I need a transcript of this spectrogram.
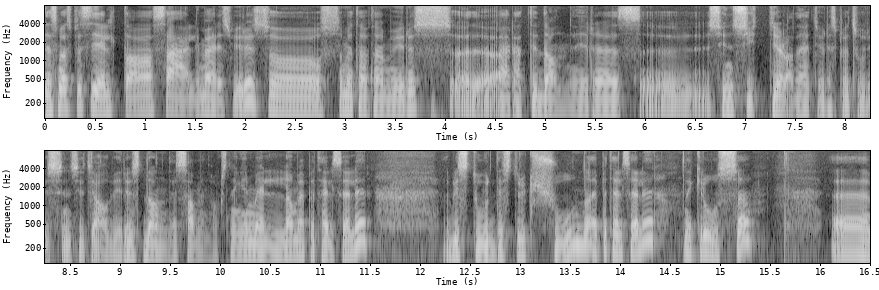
det, som er spesielt da, særlig med RS-virus, og også metapneumovirus, eh, er at de danner synsytier, syncytier. Det heter jo respiratorisk syncytialvirus. Danner sammenvoksninger mellom epitelceller. Det blir stor destruksjon av epitelceller. Nekrose. Eh,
